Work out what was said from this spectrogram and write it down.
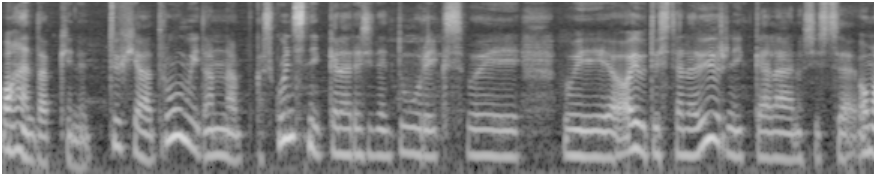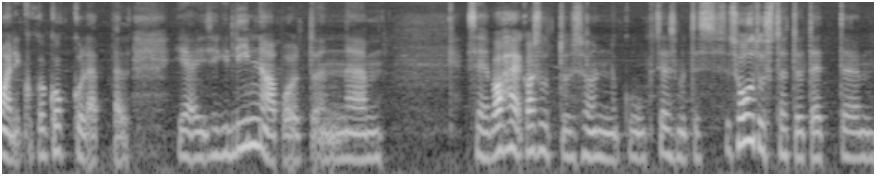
vahendabki nüüd tühjad ruumid, annab kas kunstnikele residentuuriks või, või ajutistele üürnikele, noh siis omanikuga kokkuleppel ja isegi linna poolt on ähm, see vahekasutus on nagu selles mõttes soodustatud, et ähm,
